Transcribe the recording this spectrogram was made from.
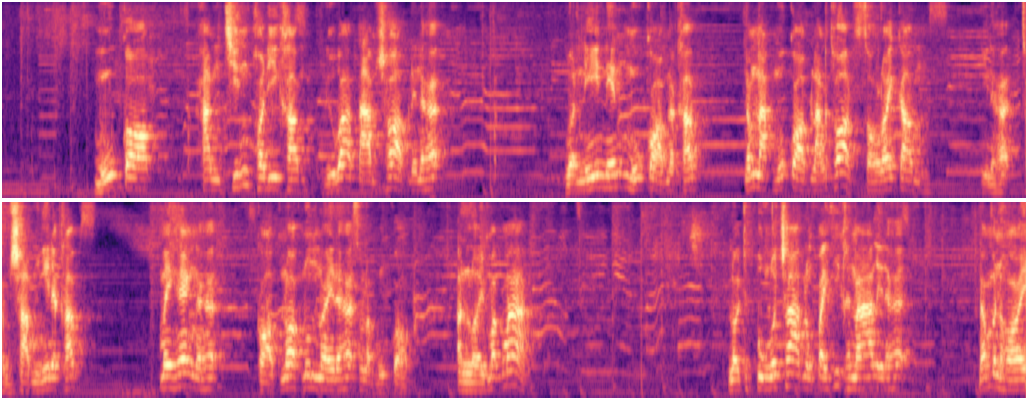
ๆหมูกรอบหั่นชิ้นพอดีคำหรือว่าตามชอบเลยนะฮะวันนี้เน้นหมูกรอบนะครับ น้ำหนักหมูกรอบหลังทอด 200 กรัมนี่นะฮะช่ำๆอย่างนี้นะครับ ไม่แห้งนะฮะกรอบนอกนุ่มในนะฮะสำหรับหมูกรอบอร่อยมากๆ เราจะปรุงรสชาติลงไปที่คะน้าเลยนะฮะ น้ำมันหอย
